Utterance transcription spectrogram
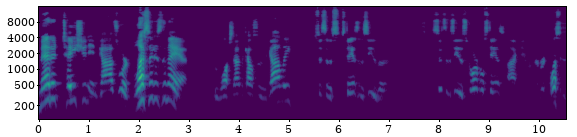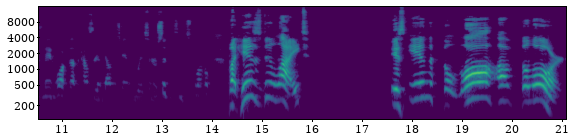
meditation in God's Word. Blessed is the man who walks not in the counsel of the godly, sits in the, stands in the seat of the sits in the seat of the scornful, stands, I can't remember. Blessed is the man who walks not in the counsel of the ungodly, stands in the way of sinners, sits in the seat of the scornful. But his delight is in the law of the Lord.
